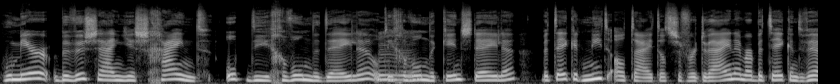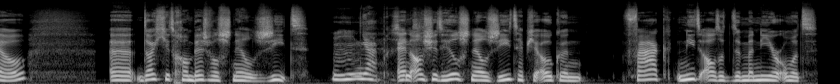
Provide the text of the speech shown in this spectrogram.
hoe meer bewustzijn je schijnt op die gewonde delen, op die Mhm. gewonde kindsdelen, betekent niet altijd dat ze verdwijnen, maar betekent wel eh, dat je het gewoon best wel snel ziet. Mhm, ja, precies. En als je het heel snel ziet, heb je ook een vaak niet altijd de manier om het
